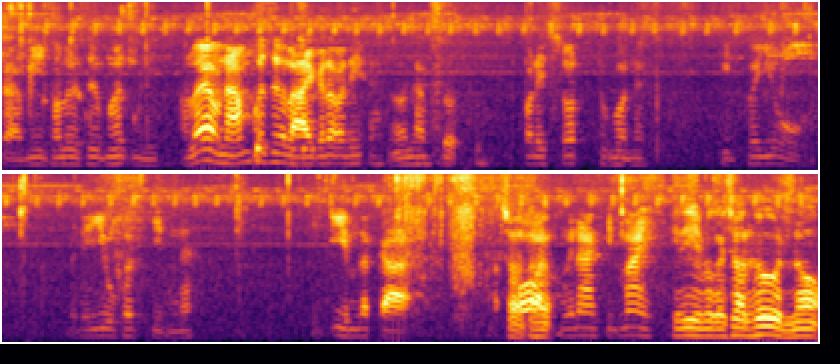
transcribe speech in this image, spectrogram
ครับแต่มีเขาเลยซื้อเมื่อมือเอาแล้วน้ำเพื่อเชื่อลายก็ได้อันนี้เอาน้ำสดพอได้สดทุกคนนะกินเพื่ออยู่ไม่ได้อยู่เพื่อกินนะกินอิ่มแล้วก็ชอดทอเถดอะมื้อหน้ากินไหมทีนี้มันก็ชอดเฮิร์นเนาะ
